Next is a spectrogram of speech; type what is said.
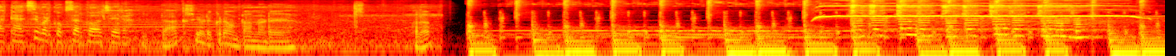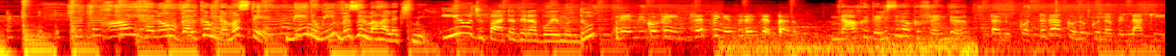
ఆ టాక్సీ వాడికి ఒకసారి కాల్ చేయరా. ట్యాక్సీ ఎక్కడే ఉంటా అన్నాడే. హలో? నమస్తే నేను మీ విజిల్ మహాలక్ష్మి. ఈ రోజు పాట వినబోయే ముందు నేను మీకు ఒక ఇంట్రెస్టింగ్ ఇన్సిడెంట్ చెప్తాను. నాకు తెలిసిన ఒక ఫ్రెండ్ తను కొత్తగా కొనుక్కున్న విల్లాకి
